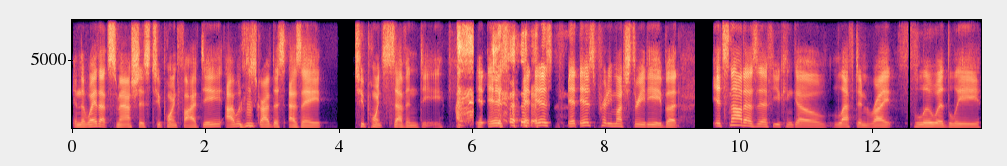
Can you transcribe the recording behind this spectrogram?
in the way that Smash is 2.5D, I would Mhm. describe this as a 2.7D. It is it is it is pretty much 3D, but it's not as if you can go left and right fluidly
